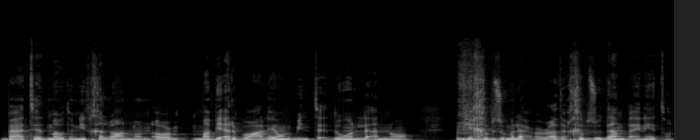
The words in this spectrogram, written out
بعتقد ما بدهم يتخلوا عنهم أو ما بيقربوا عليهم وبينتقدوهم لأنه في خبز وملح rather خبز ودم بيناتهم.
